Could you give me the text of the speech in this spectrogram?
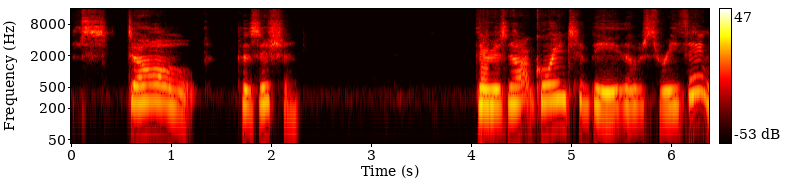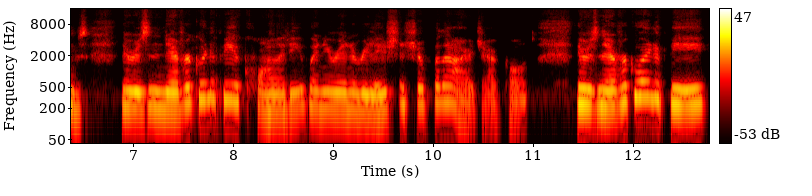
stalled position. There is not going to be those three things. There is never going to be equality when you're in a relationship with a hijackal. There is never going to be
